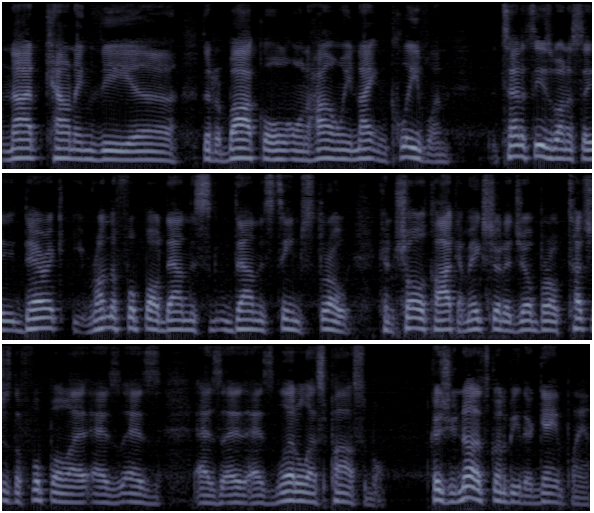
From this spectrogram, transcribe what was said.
not counting the uh, the debacle on Halloween night in Cleveland. Tennessee is going to say, Derrick, run the football down this down this team's throat, control the clock, and make sure that Joe Burrow touches the football as as as as, as little as possible, because you know it's going to be their game plan.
